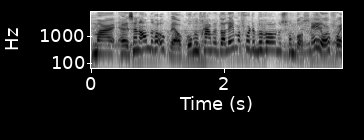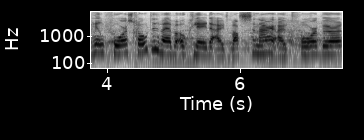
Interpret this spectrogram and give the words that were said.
Maar uh, zijn anderen ook welkom? En gaat het alleen maar voor de bewoners van Bos? Nee hoor, voor heel Voorschoten. We hebben ook leden uit Wassenaar, uit Voorburg.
